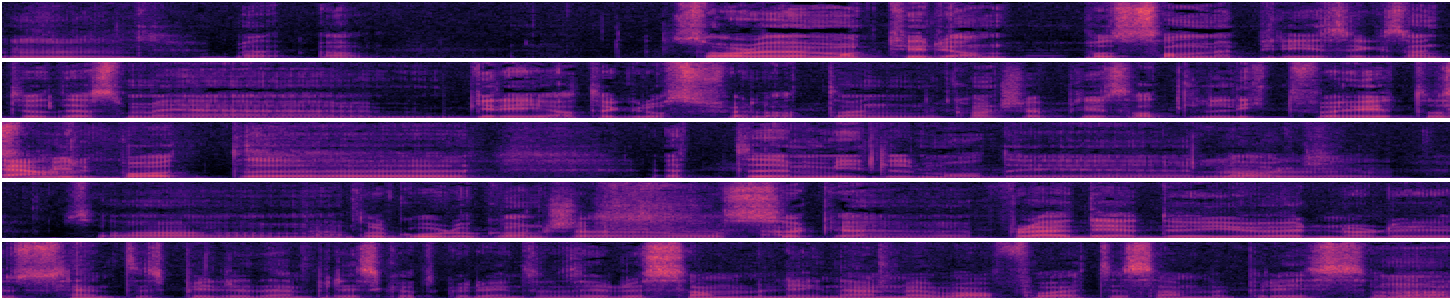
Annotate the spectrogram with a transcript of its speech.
Mm. Men, ja. Så har du Maktyrian på samme pris, ikke sant. Det er det som er greia til Gross, føler at han kanskje er prissatt litt for høyt og Ja. spiller på et, eh, et eh, middelmådig lag. Mm. Så ja. da går du kanskje og søker For det er det du gjør når du henter spill i den priskategorien. Som sier Du sammenligner den med hva får etter samme pris. Og da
